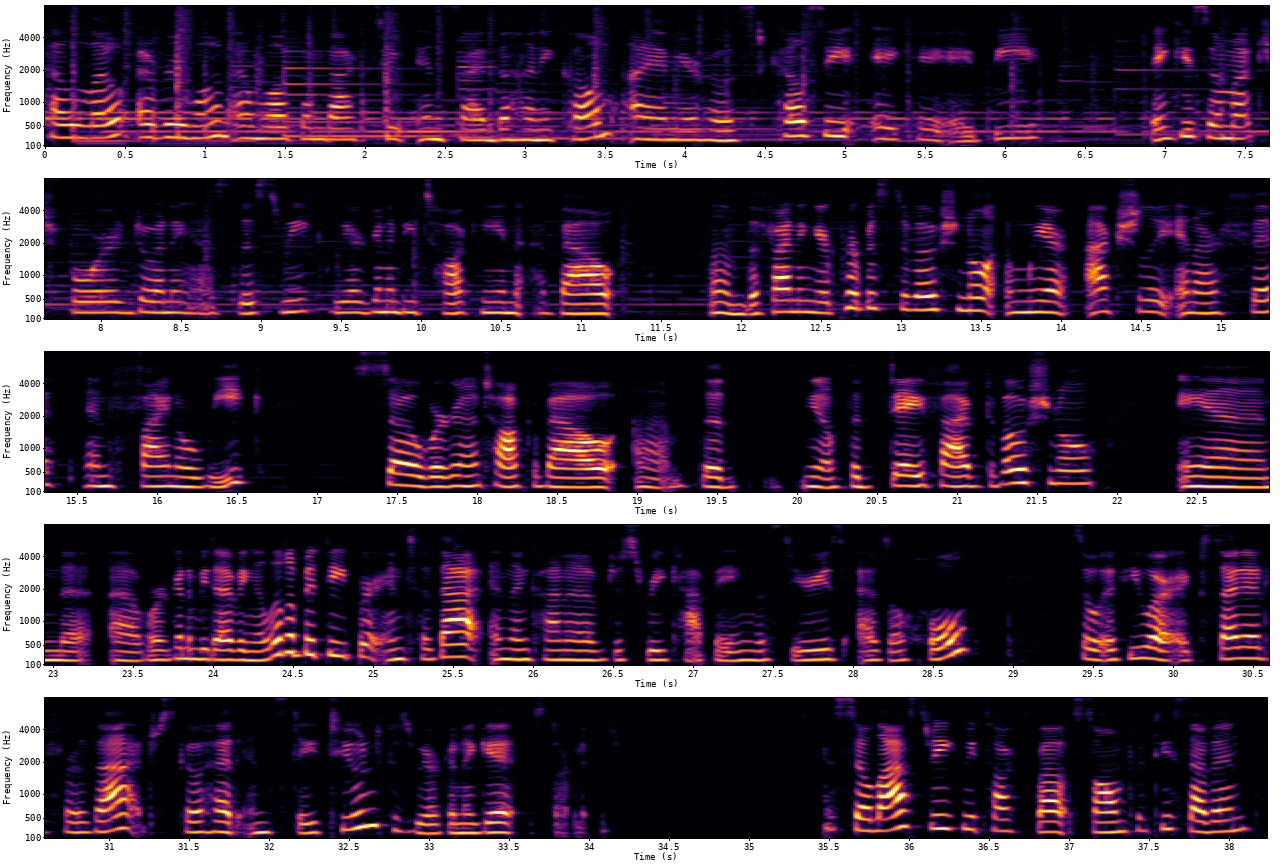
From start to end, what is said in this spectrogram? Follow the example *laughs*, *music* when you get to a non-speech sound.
Hello, everyone, and welcome back to Inside the Honeycomb. I am your host, Kelsey, aka B. Thank you so much for joining us this week. We are going to be talking about um, the Finding Your Purpose devotional, and we are actually in our fifth and final week. So we're going to talk about um, the you know the day five devotional, and uh, we're going to be diving a little bit deeper into that, and then kind of just recapping the series as a whole. So if you are excited for that, just go ahead and stay tuned because we are going to get started. So last week we talked about Psalm 57.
